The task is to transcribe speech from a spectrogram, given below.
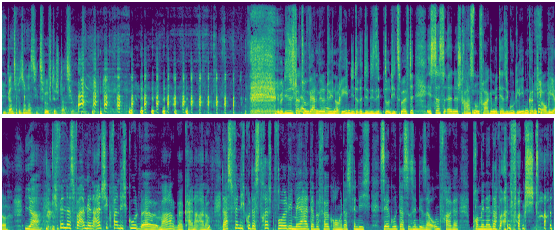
und ganz besonders die zwölfte Station. Über diese Station werden wir natürlich noch reden, die dritte, die siebte und die zwölfte. Ist das eine Straßenumfrage, mit der Sie gut leben können? Ich glaube ja. Ja, ich finde es vor allem den Einstieg fand ich gut. Äh, äh, keine Ahnung. Das finde ich gut. Das trifft wohl die Mehrheit der Bevölkerung. Das finde ich sehr gut, dass es in dieser Umfrage prominent am Anfang stand.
